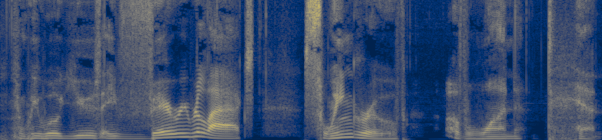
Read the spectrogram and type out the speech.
we will use a very relaxed swing groove of 110.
